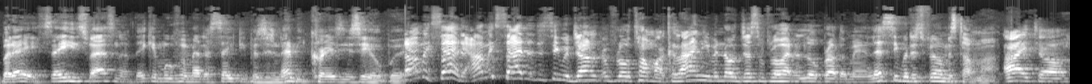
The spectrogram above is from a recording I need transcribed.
but hey, say he's fast enough, they can move him at a safety position. That'd be crazy as hell. But I'm excited. I'm excited to see what Jonathan Flowe talking about because I didn't even know Justin Flowe had a little brother, man. Let's see what this film is talking about. All right, y'all.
